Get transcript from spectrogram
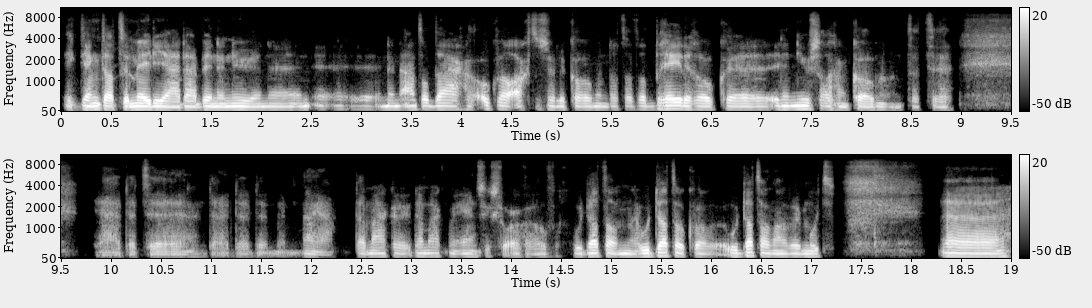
ik denk dat de media daar binnen nu een, een, een, aantal dagen ook wel achter zullen komen. Dat dat wat breder ook in het nieuws zal gaan komen. Want dat, ja, dat, daar, daar, daar, nou ja, daar maak, ik, daar maak ik me ernstig zorgen over. Hoe dat dan, hoe dat ook wel, hoe dat dan alweer moet. Uh,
